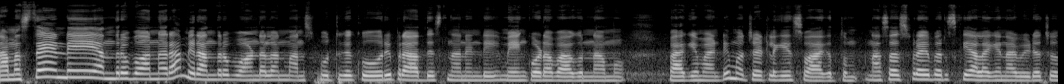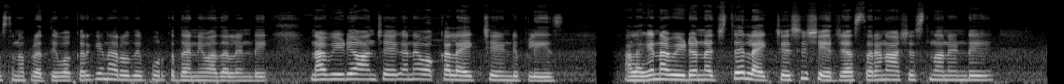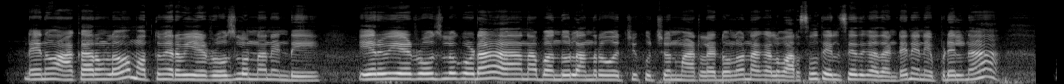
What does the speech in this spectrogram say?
నమస్తే అండి. అందరూ బాగున్నారా? మీరు అందరూ బాగుండాలని మనస్ఫూర్తిగా కోరి ప్రార్థిస్తున్నానండి. మేము కూడా బాగున్నాము. భాగ్యం అంటే ముచ్చట్లకి స్వాగతం. నా సబ్స్క్రైబర్స్కి అలాగే నా వీడియో చూస్తున్న ప్రతి ఒక్కరికి నా హృదయపూర్వక ధన్యవాదాలండి. నా వీడియో ఆన్ చేయగానే ఒక్క లైక్ చేయండి ప్లీజ్. అలాగే నా వీడియో నచ్చితే లైక్ చేసి షేర్ చేస్తారని ఆశిస్తున్నానండి. నేను ఆకారంలో మొత్తం ఇరవై ఏడు రోజులు ఉన్నానండి. ఇరవై ఏడు రోజులు కూడా నా బంధువులు అందరూ వచ్చి కూర్చొని మాట్లాడడంలో నాకు అలా వరుసలు తెలిసేది కదంటే నేను ఎప్పుడు వెళ్ళినా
